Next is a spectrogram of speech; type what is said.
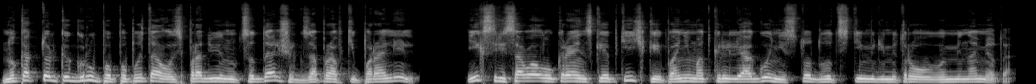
Но как только группа попыталась продвинуться дальше к заправке «Параллель», их срисовала украинская птичка и по ним открыли огонь из 120 миллиметрового миномета.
